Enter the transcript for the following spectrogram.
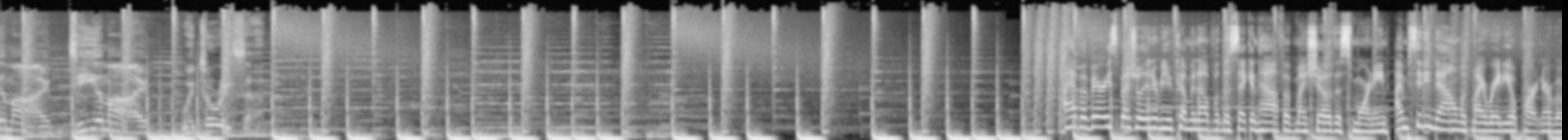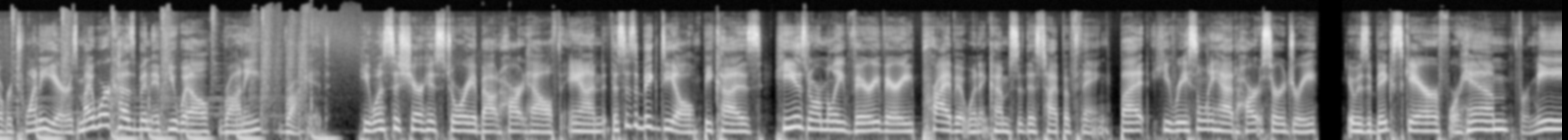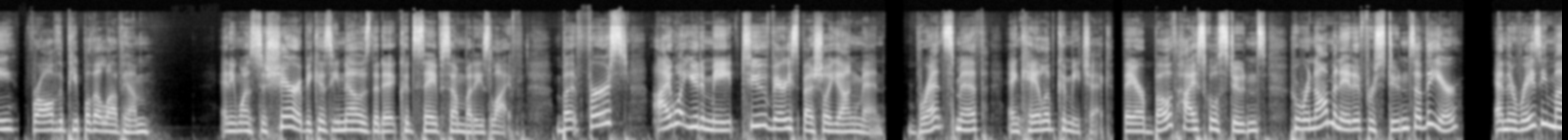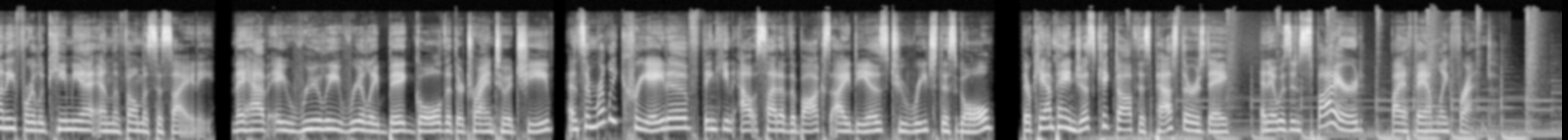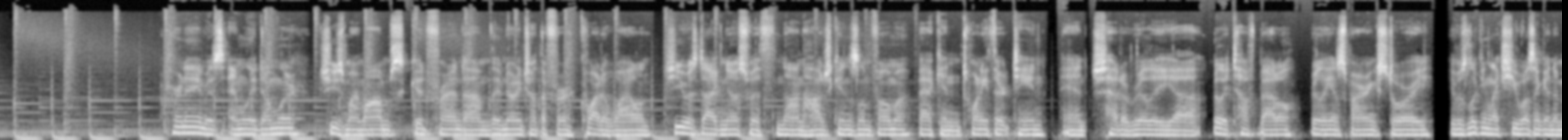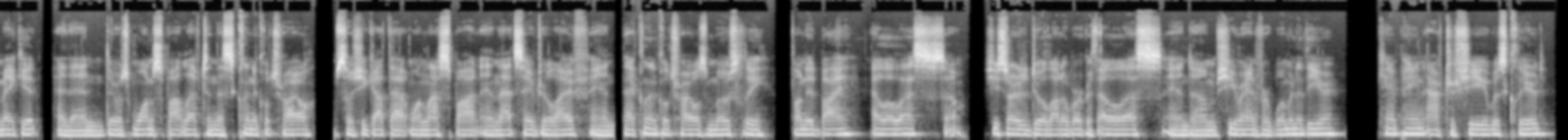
TMI, TMI, with Teresa. I have a very special interview coming up on the second half of my show this morning. I'm sitting down with my radio partner of over 20 years, my work husband, if you will, Ronnie Rocket. He wants to share his story about heart health, and this is a big deal because he is normally very, very private when it comes to this type of thing. But he recently had heart surgery. It was a big scare for him, for me, for all of the people that love him and he wants to share it because he knows that it could save somebody's life. But first, I want you to meet two very special young men. Brent Smith and Caleb Kmiecik. They are both high school students who were nominated for Students of the Year, and they're raising money for Leukemia and Lymphoma Society. They have a really, really big goal that they're trying to achieve, and some really creative, thinking outside of the box ideas to reach this goal. Their campaign just kicked off this past Thursday, and it was inspired by a family friend. Her name is Emily Dumler. She's my mom's good friend. Um, they've known each other for quite a while. And she was diagnosed with non-Hodgkin's lymphoma back in 2013, and just had a really, uh, really tough battle. Really inspiring story. It was looking like she wasn't going to make it, and then there was one spot left in this clinical trial. So she got that one last spot, and that saved her life. And that clinical trial was mostly funded by LLS. So she started to do a lot of work with LLS, and um, she ran for Woman of the Year campaign after she was cleared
